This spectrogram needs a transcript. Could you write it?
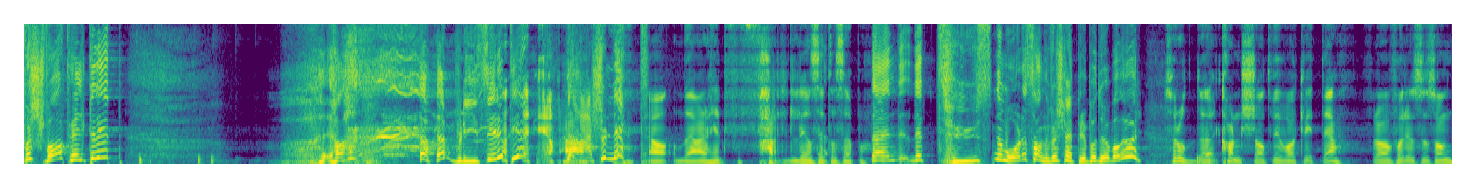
Forsvar feltet ditt! Ja, jeg blir så irritert. Det er så lett. ja, det er helt forferdelig å sitte og se på. Det er det tusende målet Sandefjord slipper inn på dødball i år. Trodde kanskje at vi var kvitt det fra forrige sesong.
